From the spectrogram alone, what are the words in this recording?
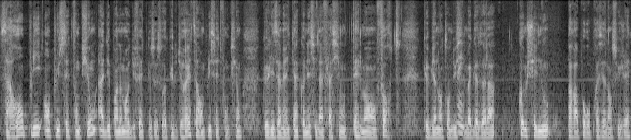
ça remplit en plus cette fonction, indépendamment du fait que ce soit culturel, ça remplit cette fonction que les Américains connaissent une inflation forte que, bien entendu, ces magasins-là, comme chez nous, par rapport au précédent sujet,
